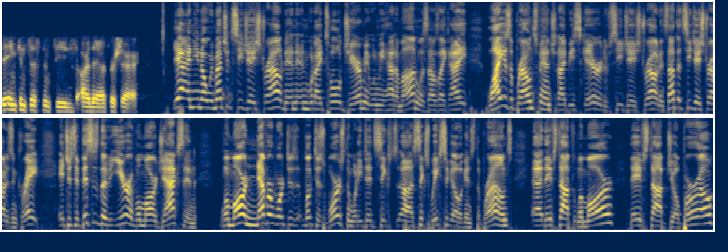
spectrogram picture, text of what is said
the inconsistencies are there for sure. Yeah, and you know, we mentioned C.J. Stroud, and, and what I told Jeremy when we had him on was I was like, I why as a Browns fan should I be scared of C.J. Stroud? It's not that C.J. Stroud isn't great. It's just if this is the year of Lamar Jackson, Lamar never worked as, looked as worse than what he did six uh, six weeks ago against the Browns. Uh, they've stopped Lamar. They've stopped Joe Burrow.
